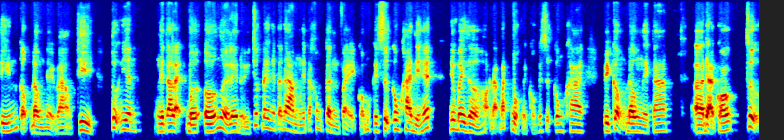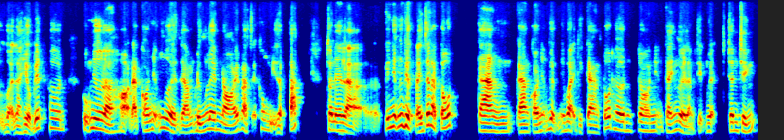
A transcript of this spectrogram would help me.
tín cộng đồng nhảy vào thì tự nhiên người ta lại bớ ớ người lên. Bởi trước đây người ta làm người ta không cần phải có một cái sự công khai gì hết. Nhưng bây giờ họ đã bắt buộc phải có cái sự công khai. Vì cộng đồng người ta uh, đã có sự gọi là hiểu biết hơn. Cũng như là họ đã có những người dám đứng lên nói và sẽ không bị dập tắt cho nên là ờ, cái những cái việc đấy rất là tốt. Càng càng có những việc như vậy thì càng tốt hơn cho những cái người làm thiện nguyện chân chính.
